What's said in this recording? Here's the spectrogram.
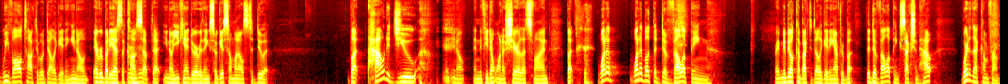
we've all talked about delegating. You know, everybody has the concept that, you know, you can't do everything, so get someone else to do it. But how did you, you know, and if you don't want to share, that's fine. But what a, what about the developing, right? Maybe I'll come back to delegating after, but the developing section, how, where did that come from?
